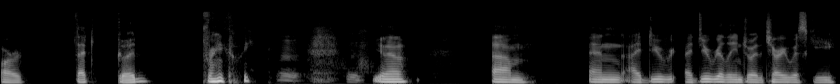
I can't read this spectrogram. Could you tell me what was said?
are that good, frankly. Mm-hmm. You know, um, and I do I do really enjoy the cherry whiskey.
